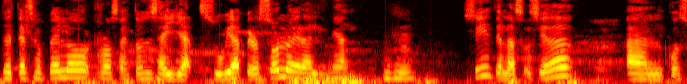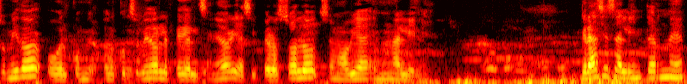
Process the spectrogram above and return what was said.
de terciopelo rosa, entonces ahí ya subía, pero solo era lineal. Sí, de la sociedad al consumidor o el, consumidor le pedía al diseñador y así, pero solo se movía en una línea. Gracias al Internet,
